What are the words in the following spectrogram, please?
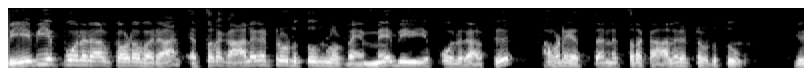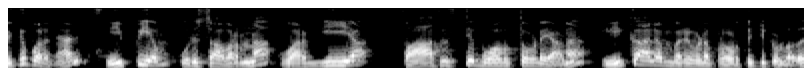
ബേബിയെ പോലെ ഒരാൾക്ക് അവിടെ വരാൻ എത്ര കാലഘട്ടം എടുത്തു എന്നുള്ളത് എം എ ബേബിയെ പോലെ ഒരാൾക്ക് അവിടെ എത്താൻ എത്ര കാലഘട്ടം എടുത്തു. ചുരുക്കി പറഞ്ഞാൽ സി പി എം ഒരു സവർണ വർഗീയ ഫാസിസ്റ്റ് ബോധത്തോടെയാണ് ഈ കാലം വരെ ഇവിടെ പ്രവർത്തിച്ചിട്ടുള്ളത്.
